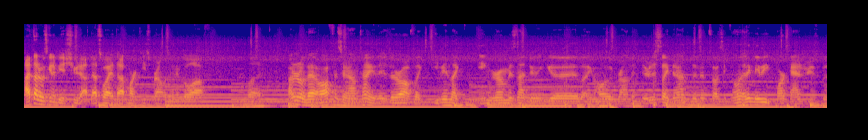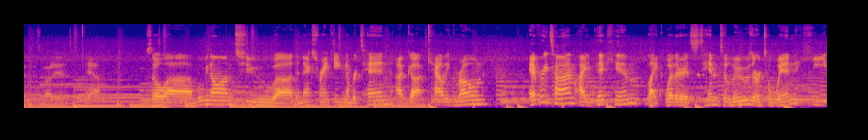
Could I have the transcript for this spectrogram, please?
I thought it was going to be a shootout. That's why I thought Marquise Brown was going to go off. But I don't know that offense right now. I'm telling you, they're, they're off. Like even like Ingram is not doing good. Like all around them, they're just like they're not living up to. us. I think maybe Mark Andrews, but that's about it. yeah. So uh, moving on to uh, the next ranking, number ten, I've got Cali Grown. Every time I pick him, like whether it's him to lose or to win, he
